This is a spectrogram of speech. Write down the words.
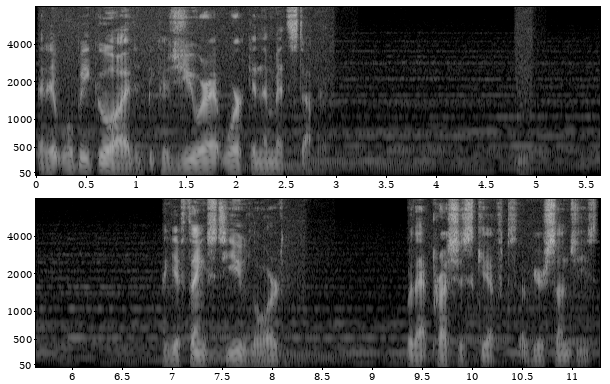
that it will be good because you are at work in the midst of it. I give thanks to you, Lord, for that precious gift of your Son Jesus,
